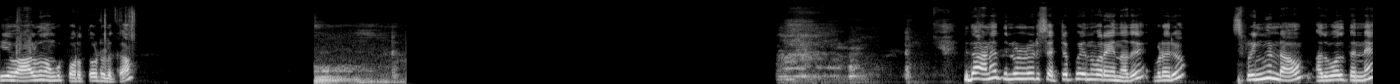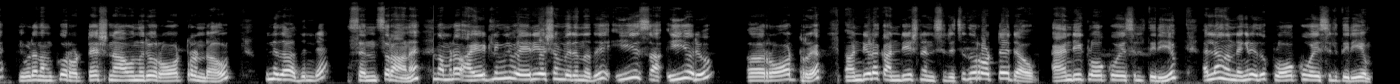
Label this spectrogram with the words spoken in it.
ഈ വാൾവ് നമുക്ക് പുറത്തോട്ട് എടുക്കാം. ഇതാണ് ഇതിനുള്ള ഒരു സെറ്റപ്പ് എന്ന് പറയുന്നത്. ഇവിടെ ഒരു സ്പ്രിങ് ഉണ്ടാവും. അതുപോലെ തന്നെ ഇവിടെ നമുക്ക് റൊട്ടേഷൻ ആവുന്ന ഒരു റോട്ടർ ഉണ്ടാവും. പിന്നെ ഇത് അതിന്റെ സെൻസറാണ് നമ്മുടെ ഐഡ്ലിംഗിൽ വേരിയേഷൻ വരുന്നത് ഈ ഈ ഒരു റോട്ടർ വണ്ടിയുടെ കണ്ടീഷൻ അനുസരിച്ച് ഇത് റൊട്ടേറ്റ് ആവും. ആന്റി ക്ലോക്ക് വൈസിൽ തിരിയും. അല്ലാന്നുണ്ടെങ്കിൽ ഇത് ക്ലോക്ക് വൈസിൽ തിരിയും.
